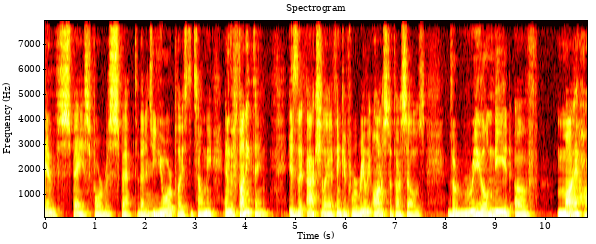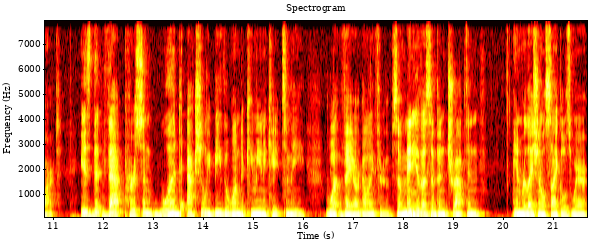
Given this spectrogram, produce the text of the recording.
give space for respect that it's Mm-hmm. your place to tell me and the funny thing is that actually i think if we're really honest with ourselves the real need of my heart is that that person would actually be the one to communicate to me what they are going through. So many of us have been trapped in in relational cycles where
